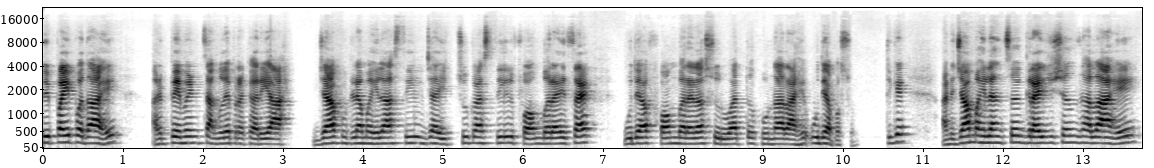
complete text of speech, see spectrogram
शिपाई पद आहे आणि पेमेंट चांगल्या प्रकारे आहे. ज्या कुठल्या महिला असतील ज्या इच्छुक असतील फॉर्म भरायचा आहे उद्या फॉर्म भरायला सुरुवात होणार आहे उद्यापासून. ठीक आहे? आणि ज्या महिलांचं ग्रॅज्युएशन झालं आहे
